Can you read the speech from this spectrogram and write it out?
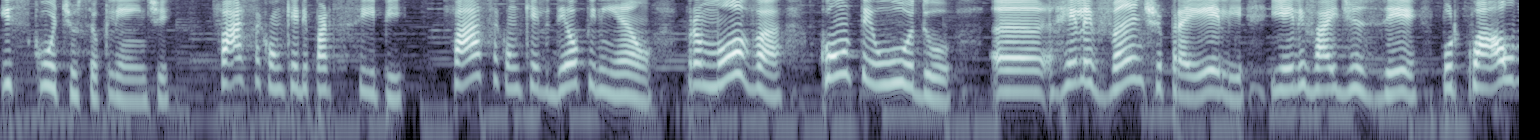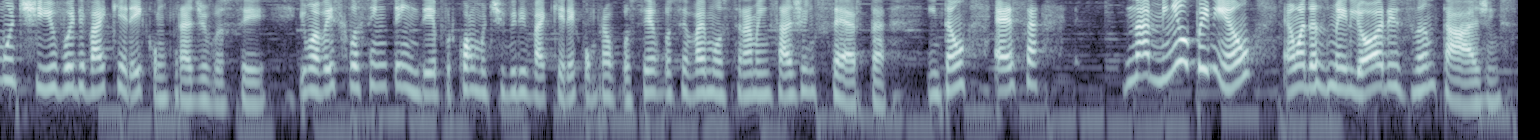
Escute o seu cliente, faça com que ele participe, faça com que ele dê opinião, promova conteúdo uh, relevante para ele e ele vai dizer por qual motivo ele vai querer comprar de você. E uma vez que você entender por qual motivo ele vai querer comprar você, você vai mostrar a mensagem certa. Então, essa, na minha opinião, é uma das melhores vantagens.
